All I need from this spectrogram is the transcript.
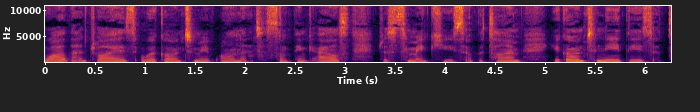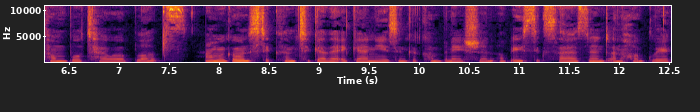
Now while that dries, we're going to move on to something else just to make use of the time. You're going to need these tumble tower blocks and we're going to stick them together again using a combination of E6000 and hot glue,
